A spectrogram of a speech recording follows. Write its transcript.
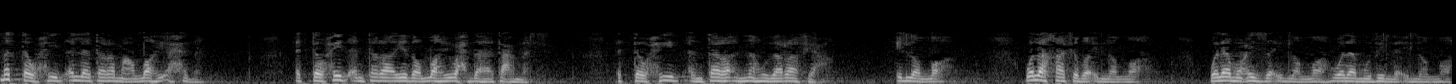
ما التوحيد ألا ترى مع الله أحدا؟ التوحيد أن ترى يد الله وحدها تعمل. التوحيد أن ترى أنه لا رافع إلا الله ولا خافض إلا الله ولا معز إلا الله ولا مذل إلا الله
